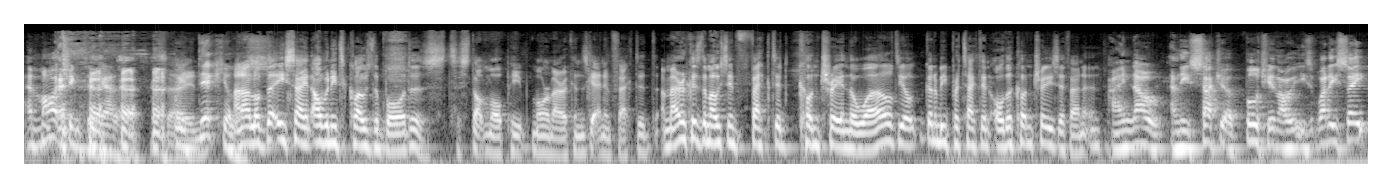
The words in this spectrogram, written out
and marching together. Ridiculous. And I love that he's saying, "Oh, we need to close the borders to stop more people, more Americans getting infected." America's the most infected country in the world. You're going to be protecting other countries, if anything. I know, and he's such a bullshit. You know, he's, what he say?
